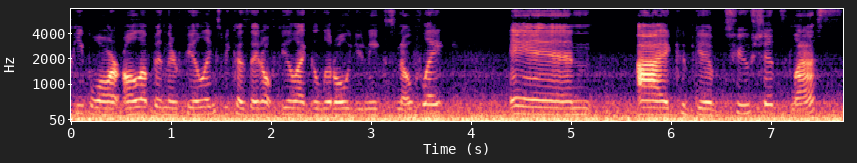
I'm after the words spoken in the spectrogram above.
people are all up in their feelings because they don't feel like a little unique snowflake and I could give two shits less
